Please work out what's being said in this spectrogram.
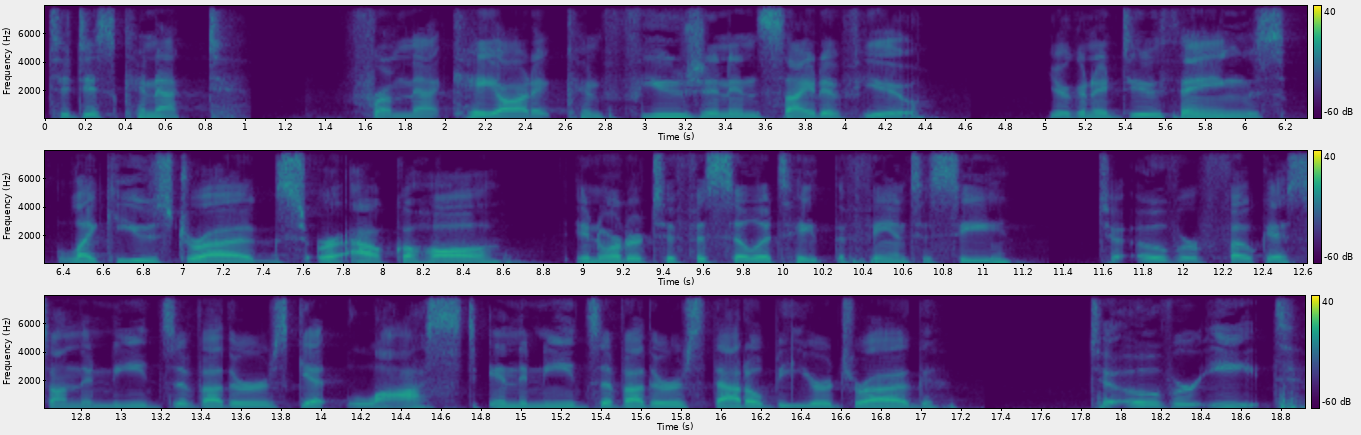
to disconnect from that chaotic confusion inside of you. You're going to do things like use drugs or alcohol in order to facilitate the fantasy, to over focus on the needs of others, get lost in the needs of others. That'll be your drug. To overeat,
